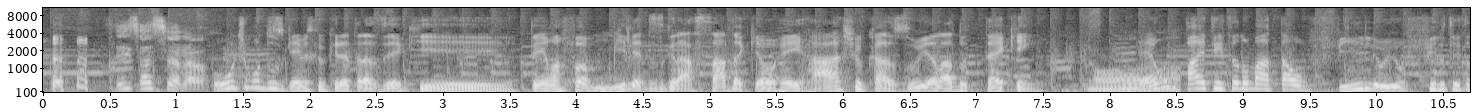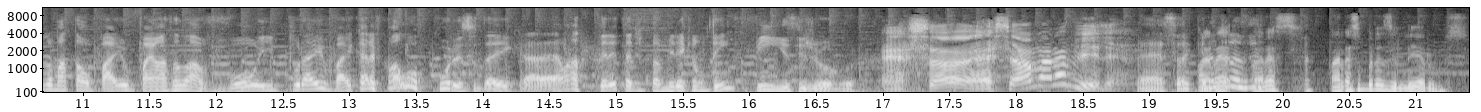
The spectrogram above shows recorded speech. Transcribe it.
Sensacional. O último dos games que eu queria trazer, que tem uma família desgraçada, que é o Rei Hashi, o Kazuya lá do Tekken. Oh, É um pai tentando matar o filho, e o filho tentando matar o pai, e o pai matando o avô, e por aí vai. Cara, fica uma loucura isso daí, cara. É uma treta de família que não tem fim esse jogo. Essa, essa é uma maravilha. Essa queria Pare- trazer. parece, parece brasileiros.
